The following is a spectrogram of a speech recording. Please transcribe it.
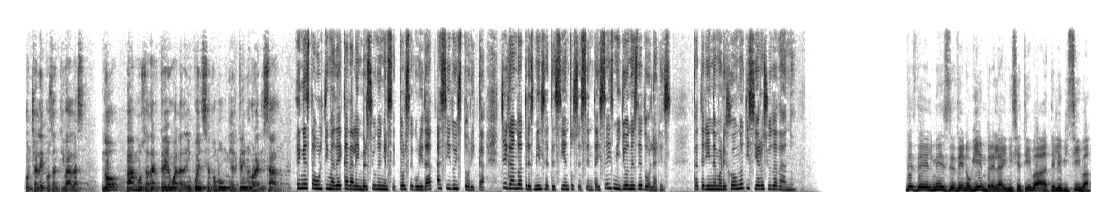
con chalecos antibalas. No vamos a dar tregua a la delincuencia común ni al crimen organizado. En esta última década la inversión en el sector seguridad ha sido histórica, llegando a 3.766 millones de dólares. Caterina Morejón, Noticiero Ciudadano. Desde el mes de noviembre, la iniciativa televisiva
